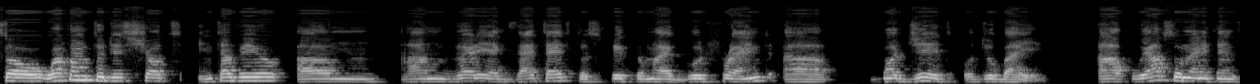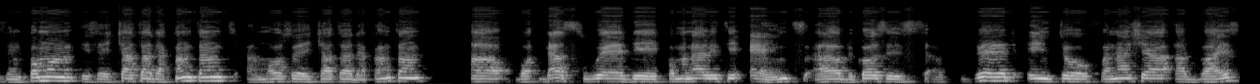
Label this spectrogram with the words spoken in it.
So welcome to this short interview. Um, I'm very excited to speak to my good friend, uh, Mojeed Odugbayi. Uh, we have so many things in common. He's a chartered accountant. I'm also a chartered accountant. Uh, but that's where the commonality ends uh, because he's very into financial advice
